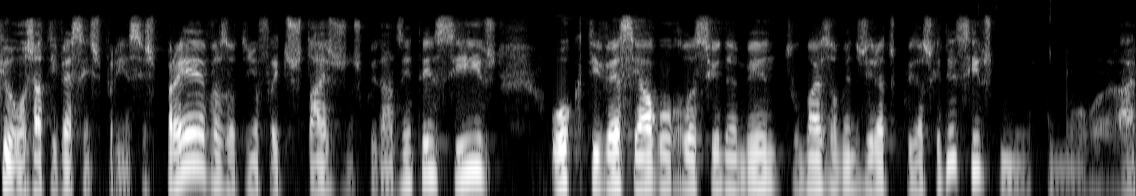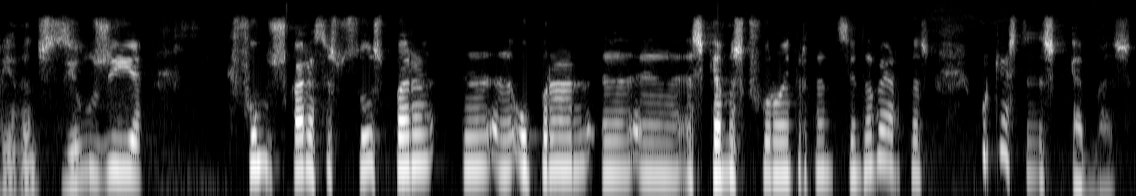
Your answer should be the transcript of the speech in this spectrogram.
que ou já tivessem experiências prévias, ou tinham feito estágios nos cuidados intensivos, ou que tivessem algum relacionamento mais ou menos direto com cuidados intensivos, como, como a área da anestesiologia, que fomos buscar essas pessoas para uh, operar uh, as camas que foram, entretanto, sendo abertas. Porque estas camas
